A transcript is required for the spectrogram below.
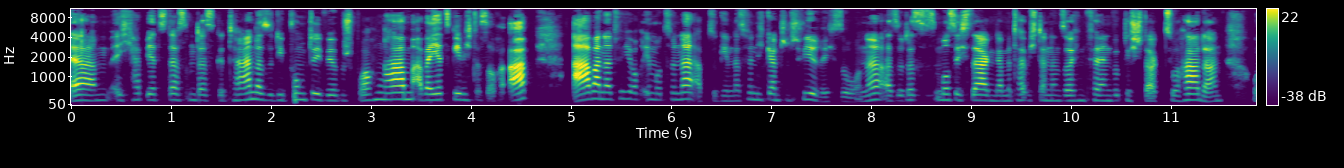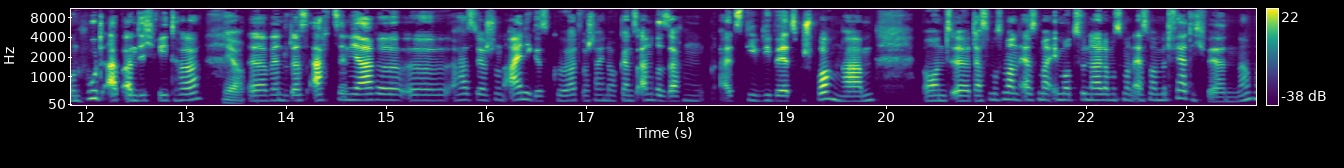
ähm, ich habe jetzt das und das getan, also die Punkte, die wir besprochen haben, aber jetzt gebe ich das auch ab, aber natürlich auch emotional abzugeben. Das finde ich ganz schön schwierig so. Ne? Also das muss ich sagen, damit habe ich dann in solchen Fällen wirklich stark zu hadern. Und Hut ab an dich, Rita. Ja. Äh, wenn du das 18 Jahre äh, hast, du ja schon einiges gehört, wahrscheinlich noch ganz andere Sachen als die, die wir jetzt besprochen haben. Und äh, das muss man erstmal emotional, da muss man erstmal mit fertig werden, ne?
